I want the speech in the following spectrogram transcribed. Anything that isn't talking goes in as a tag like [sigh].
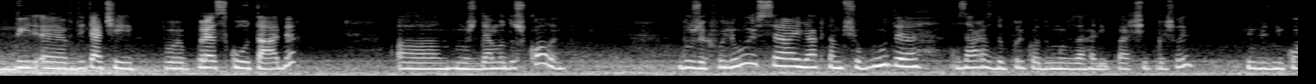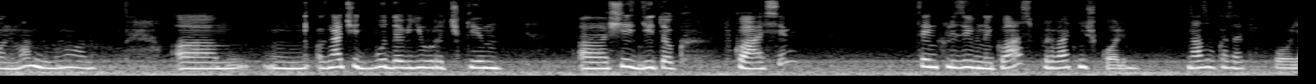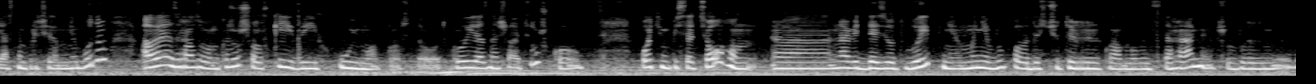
в ди- в дитячий пр- прес-скул табір. Ми ждемо до школи. Дуже хвилююся, як там що буде. Зараз, до прикладу, ми взагалі перші прийшли. Дивлюсь, нікого нема, ну, думаю, ну ладно. А, значить, буде в Юрочки 6 діток в класі. Це інклюзивний клас в приватній школі. Назву казати по ясним причинам не буду, але я зразу вам кажу, що в Києві їх уйма просто. От коли я знайшла цю школу, потім після цього, е, навіть десь от в липні, мені випало десь 4 реклами в інстаграмі, щоб ви розуміли.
